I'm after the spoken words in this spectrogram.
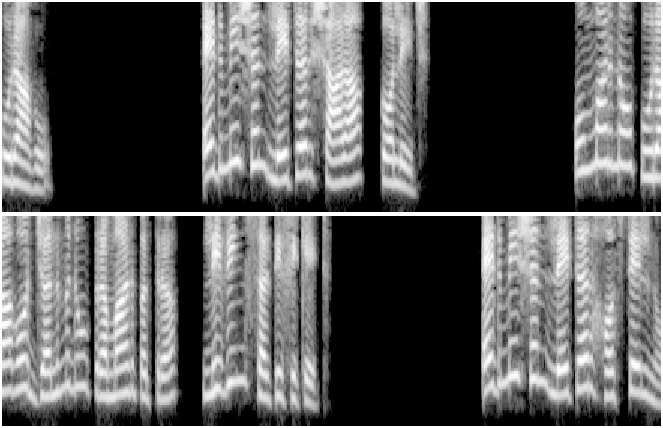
પુરાવો એડમિશન લેટર શાળા કોલેજ ઉંમર નો પુરાવો જન્મ નું પ્રમાણપત્ર living certificate admission letter hostel નો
